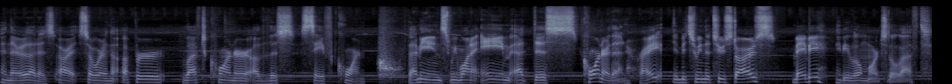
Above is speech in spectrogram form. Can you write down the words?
And there that is. Alright, so we're in the upper left corner of this safe corn. That means we want to aim at this corner then, right? In between the two stars, maybe? Maybe a little more to the left.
